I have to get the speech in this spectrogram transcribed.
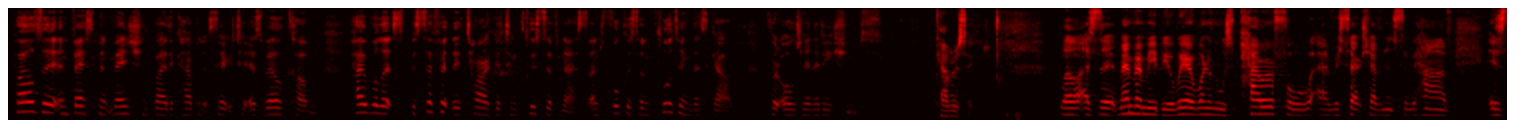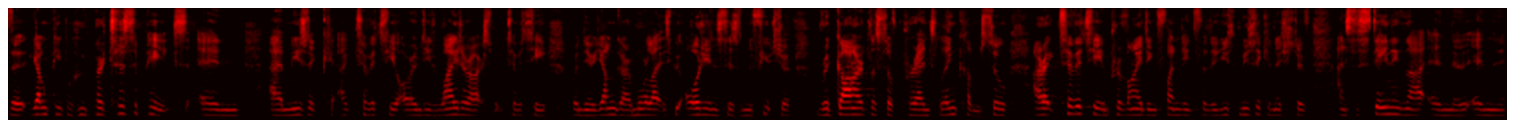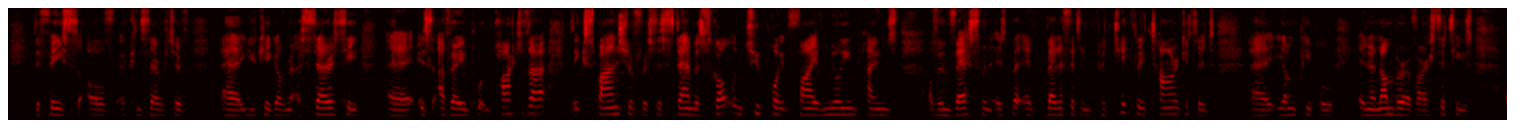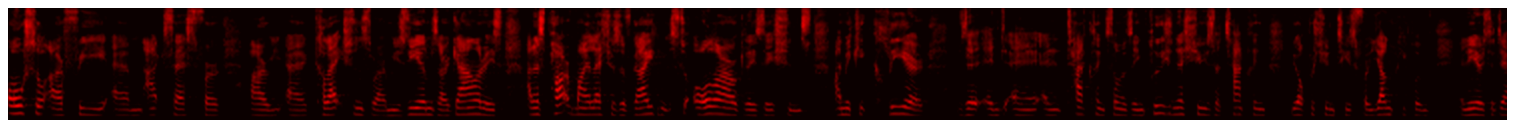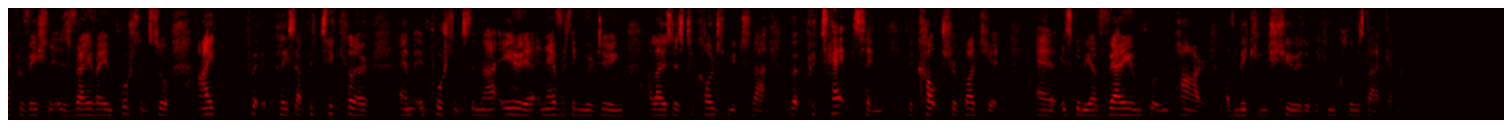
While the investment mentioned by the Cabinet Secretary is welcome, how will it specifically target inclusiveness and focus on closing this gap for all generations? Cabinet Secretary. Well, as the member may be aware, one of the most powerful uh, research evidence that we have is that young people who participate in uh, music activity or indeed wider arts activity when they're younger are more likely to be audiences in the future, regardless of parental income. So our activity in providing funding for the Youth Music Initiative and sustaining that in the, in the face of a Conservative uh, UK government austerity uh, is a very important part of that. The expansion for Systema Scotland, £2.5 million of investment is benefiting particularly targeted uh, young people in a number of our cities. Also our free um, access for our uh, collections, for our museums, our galleries. And as part of my letters of guidance to all our organisations, I make it clear the, and, uh, and tackling some of the inclusion issues, or tackling the opportunities for young people in areas of deprivation is very, very important. So I place a particular um, importance in that area and everything we're doing allows us to contribute to that. But protecting the culture budget uh, is going to be a very important part of making sure that we can close that gap.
